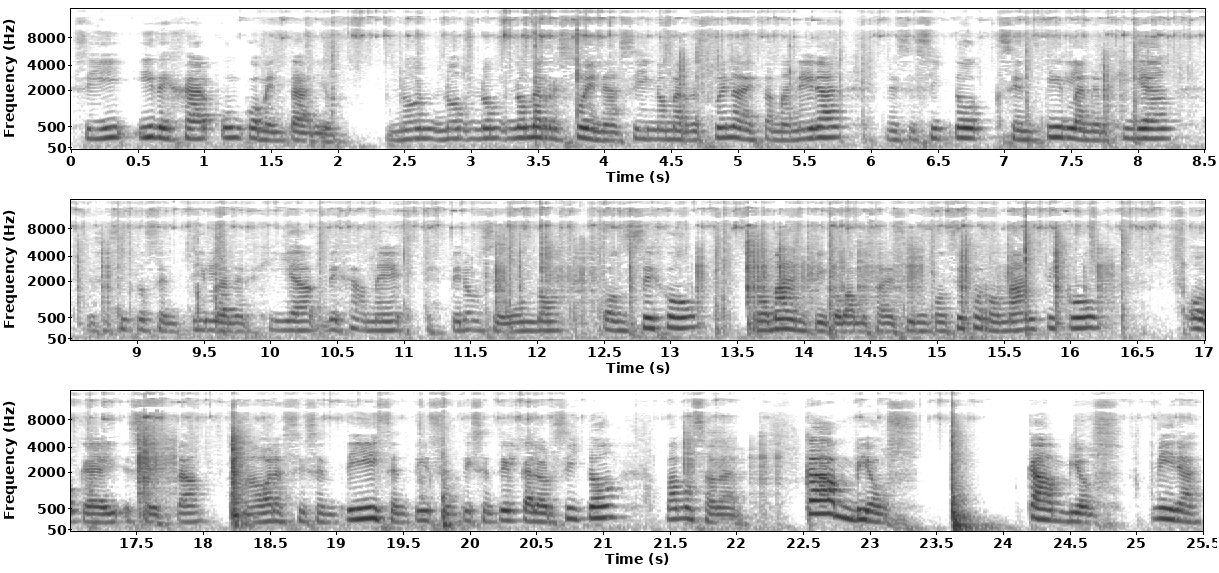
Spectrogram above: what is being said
¿sí? Y dejar un comentario. No, no, no, no me resuena, ¿sí? No me resuena de esta manera. Necesito sentir la energía Necesito sentir la energía. Déjame, espera un segundo. Consejo romántico, vamos a decir. Un consejo romántico. Ok, es esta. Ahora sí sentí, sentí, sentí, sentí el calorcito. Vamos a ver. Cambios. Cambios. Mira,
